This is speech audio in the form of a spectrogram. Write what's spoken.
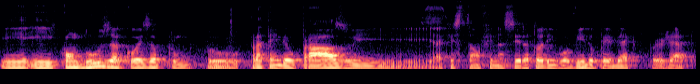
e, e conduza a coisa para atender o prazo e a questão financeira toda envolvida, o payback do projeto.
